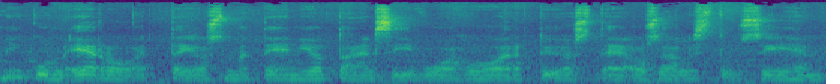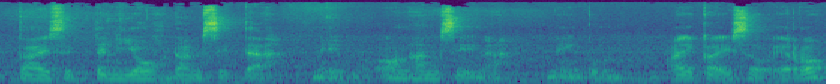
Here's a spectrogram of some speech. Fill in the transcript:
niin kuin ero, että jos mä teen jotain siivua HR-työstä ja osallistun siihen tai sitten johdan sitä, niin onhan siinä niin kuin aika iso ero.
